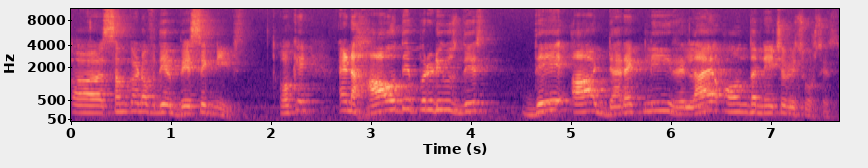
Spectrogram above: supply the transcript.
uh, some kind of their basic needs. Okay? And how they produce this they are directly rely on the nature resources.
